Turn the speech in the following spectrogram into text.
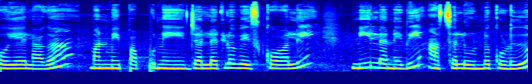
పోయేలాగా మనం ఈ పప్పుని జల్లెట్లో వేసుకోవాలి. నీళ్ళు అనేది అస్సలు ఉండకూడదు.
